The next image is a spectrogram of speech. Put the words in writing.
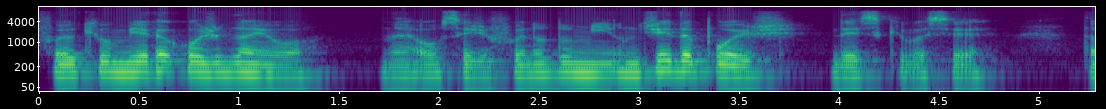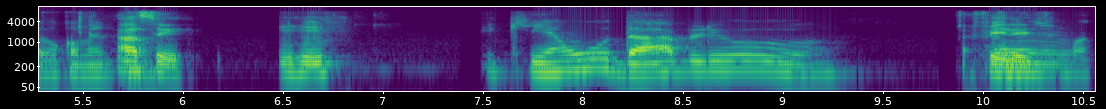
foi o que o Miracles ganhou né? Ou seja foi no domingo um dia depois desse que você estava comentando. Ah sim. Uhum. E que é um UW Affinity. Uma,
